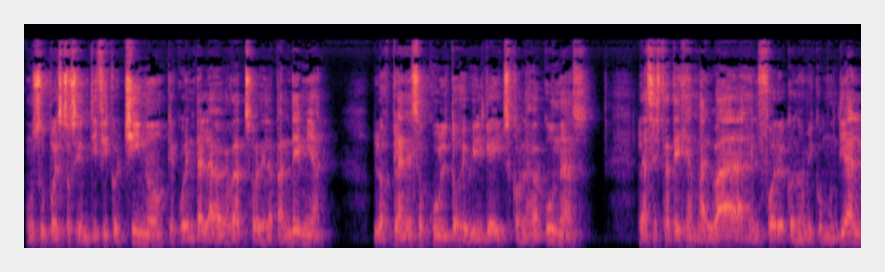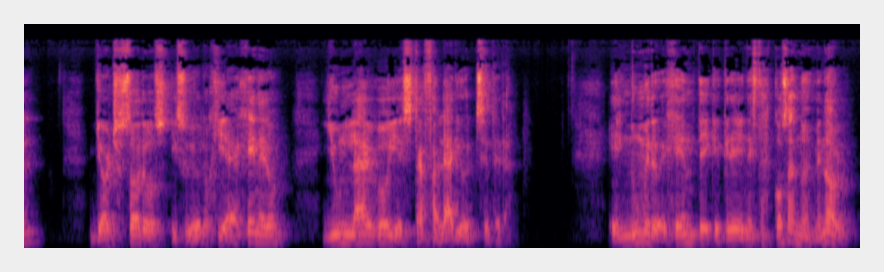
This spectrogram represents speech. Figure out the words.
un supuesto científico chino que cuenta la verdad sobre la pandemia, los planes ocultos de Bill Gates con las vacunas, las estrategias malvadas del Foro Económico Mundial, George Soros y su ideología de género, y un largo y estrafalario etcétera. El número de gente que cree en estas cosas no es menor.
